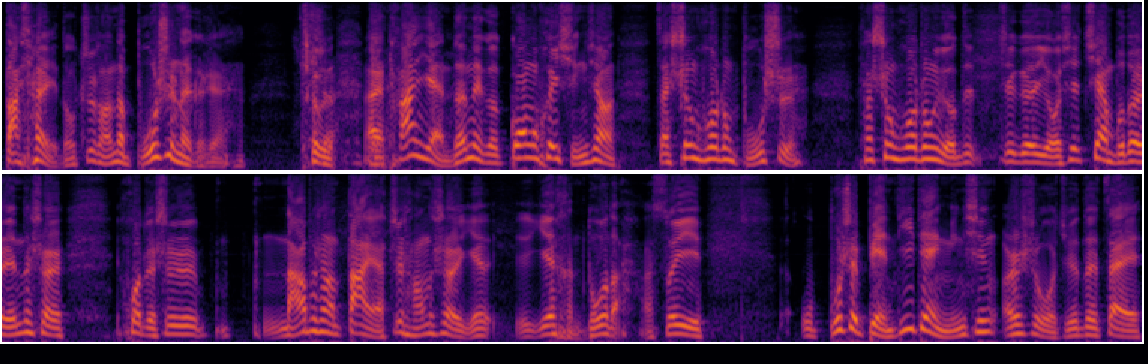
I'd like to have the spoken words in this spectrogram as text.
大家也都知道，那不是那个人。对不对？哎，他演的那个光辉形象，在生活中不是。他生活中有的这个有些见不得人的事儿，或者是拿不上大雅之堂的事儿，也也很多的啊。所以，我不是贬低电影明星，而是我觉得在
